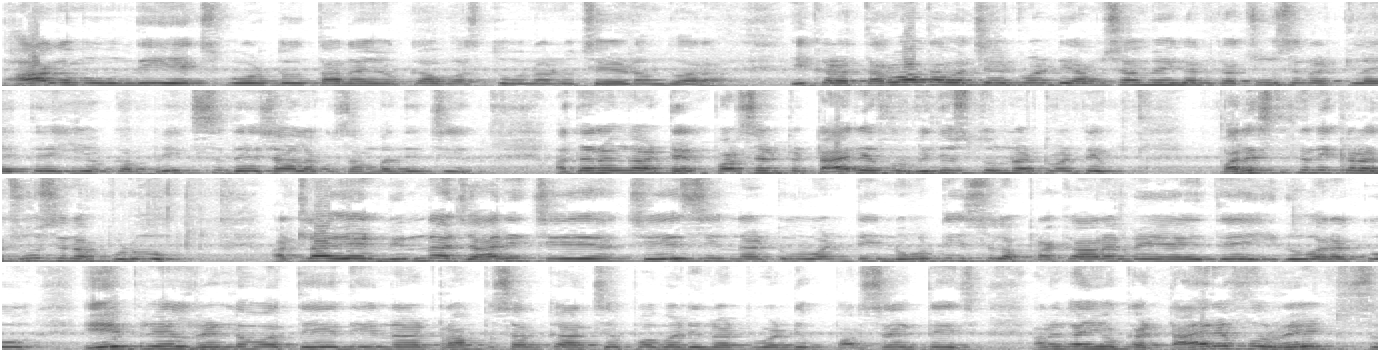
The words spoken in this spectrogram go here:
భాగము ఉంది ఎక్స్పోర్ట్ తన యొక్క వస్తువులను చేయడం ద్వారా. ఇక్కడ తర్వాత వచ్చేటువంటి అంశమే కనుక చూసినట్లయితే ఈ యొక్క బ్రిక్స్ దేశాలకు సంబంధించి అదనంగా టెన్ పర్సెంట్ టారిఫ్ విధిస్తున్నటువంటి పరిస్థితిని ఇక్కడ చూసినప్పుడు అట్లాగే నిన్న జారీ చే చేసినటువంటి నోటీసుల ప్రకారమే అయితే ఇదివరకు ఏప్రిల్ రెండవ తేదీన ట్రంప్ సర్కార్ చెప్పబడినటువంటి పర్సంటేజ్ అనగా ఈ యొక్క టారిఫ్ రేట్స్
